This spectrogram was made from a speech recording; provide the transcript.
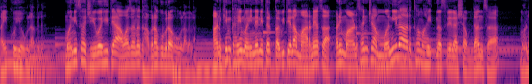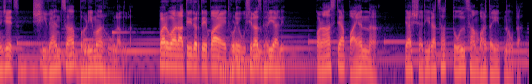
ऐकू येऊ लागलं. मनीचा जीवही त्या आवाजानं घाबराघुबरा होऊ लागला. आणखीन काही महिन्यांनी तर कवितेला मारण्याचा आणि माणसांच्या मनीला अर्थ माहीत नसलेल्या शब्दांचा म्हणजेच शिव्यांचा भडीमार होऊ लागला. परवा रात्री तर ते पाय थोडे उशिराच घरी आले. पण आज त्या पायांना त्या शरीराचा तोल सांभाळता येत नव्हता.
